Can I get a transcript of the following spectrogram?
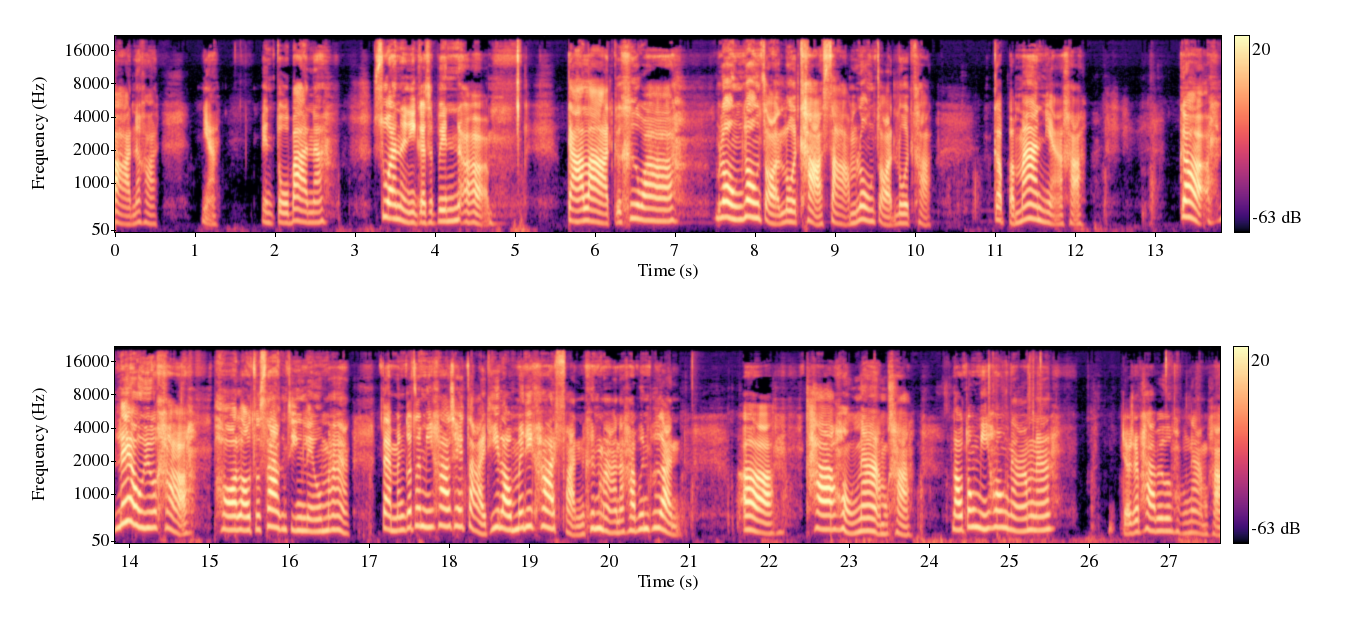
บ้านนะคะ เนี่ย เป็นโตบ้านนะ ส่วนอันนี้ก็จะเป็นเอ่อกาลาดก็คือว่าโรงโรงจอดรถค่ะสามโรงจอดรถค่ะก็ประมาณเนี้ยค่ะ ก็เร็วอยู่ค่ะ พอเราจะสร้างจริงเร็วมาก แต่มันก็จะมีค่าใช้จ่ายที่เราไม่ได้คาดฝันขึ้นมานะคะเพื่อนๆเอ่อค่าห้องน้ำค่ะ เราต้องมีห้องน้ำนะ เดี๋ยวจะพาไปเบิ่งห้องน้ำค่ะ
